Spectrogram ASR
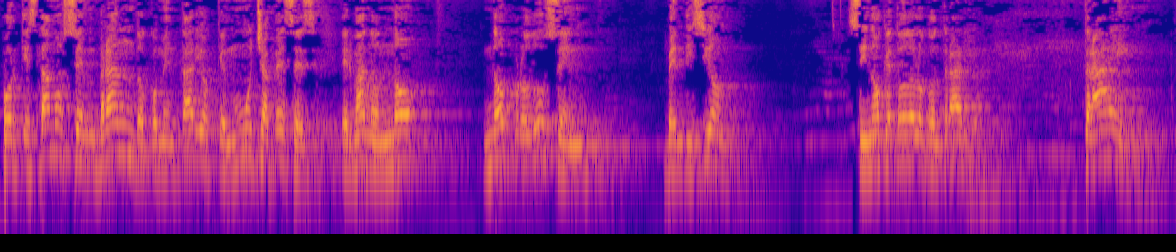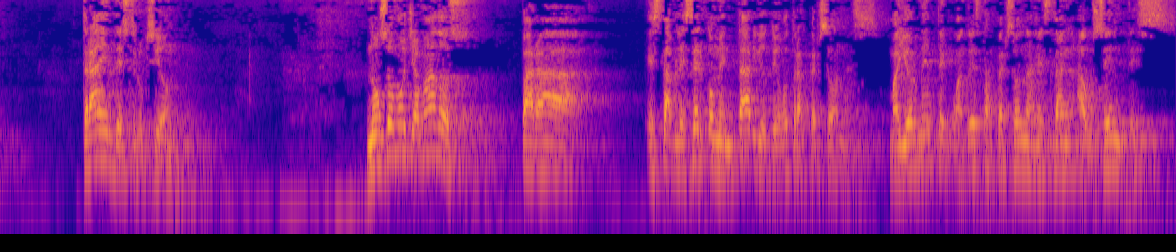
Porque estamos sembrando comentarios que muchas veces, hermanos, no, no producen bendición, sino que todo lo contrario, traen, traen destrucción. No somos llamados para establecer comentarios de otras personas, mayormente cuando estas personas están ausentes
